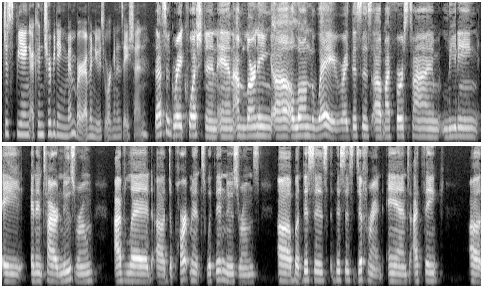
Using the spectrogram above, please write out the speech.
just being a contributing member of a news organization? That's a great question, and I'm learning uh, along the way. Right, this is uh, my first time leading a an entire newsroom. I've led uh, departments within newsrooms, uh, but this is this is different, and I think uh,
